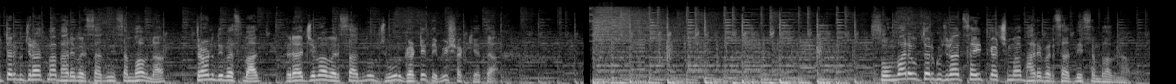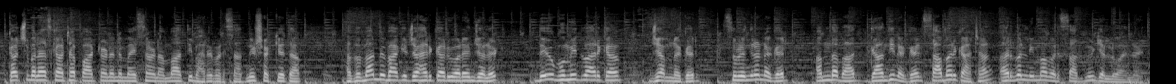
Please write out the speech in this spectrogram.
ઉત્તર ગુજરાતમાં ભારે વરસાદની સંભાવના. ત્રણ દિવસ બાદ રાજ્યમાં વરસાદનું જોર ઘટે તેવી શક્યતા. સોમવારે ઉત્તર ગુજરાત સહિત કચ્છમાં ભારે વરસાદની સંભાવના. કચ્છ, બનાસકાંઠા, પાટણ અને મહેસાણામાં અતિ ભારે વરસાદની શક્યતા. હવામાન વિભાગે જાહેર કર્યું ઓરેન્જ એલર્ટ દેવભૂમિ દ્વારકા, જામનગર સુરેન્દ્રનગર, અમદાવાદ, ગાંધીનગર, સાબરકાંઠા અરવલ્લીમાં વરસાદનું યલો એલર્ટ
